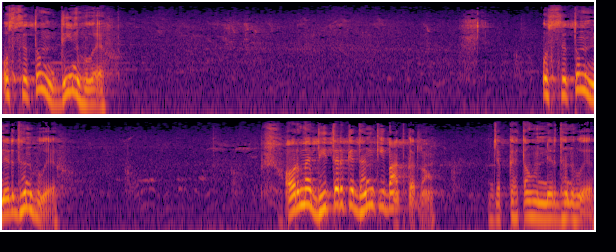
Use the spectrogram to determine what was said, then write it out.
उससे तुम दीन हुए हो। उससे तुम निर्धन हुए हो। और मैं भीतर के धन की बात कर रहा हूँ, जब कहता हूँ निर्धन हुए हो।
